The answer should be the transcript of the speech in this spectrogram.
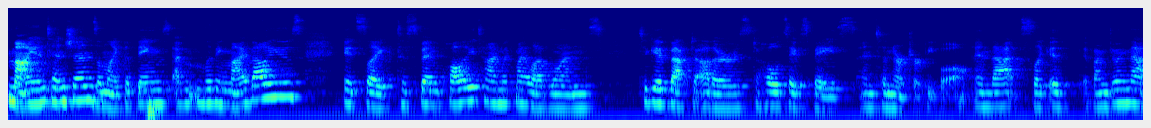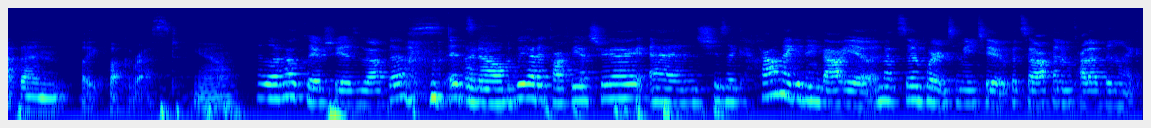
my intentions and like the things I'm living my values, it's like to spend quality time with my loved ones, to give back to others, to hold safe space, and to nurture people. And that's like if if I'm doing that, then like fuck the rest, you know. I love how clear she is about this. It's, I know. We had a coffee yesterday, and she's like, "How am I giving value?" And that's so important to me too. But so often I'm caught up in like,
